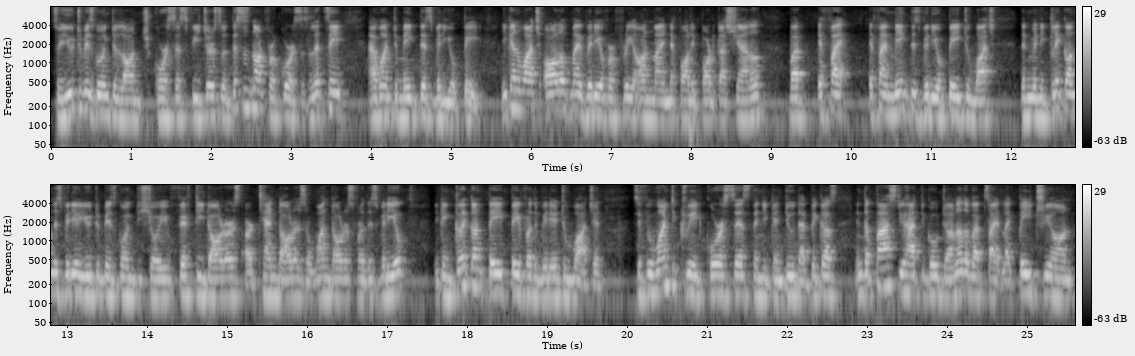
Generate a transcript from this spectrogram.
So YouTube is going to launch courses feature. So this is not for courses. Let's say I want to make this video paid. You can watch all of my video for free on my Nepali podcast channel. But if I if I make this video pay to watch, then when you click on this video, YouTube is going to show you $50 or $10 or $1 for this video. You can click on pay, pay for the video to watch it. So if you want to create courses, then you can do that because in the past you had to go to another website like Patreon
